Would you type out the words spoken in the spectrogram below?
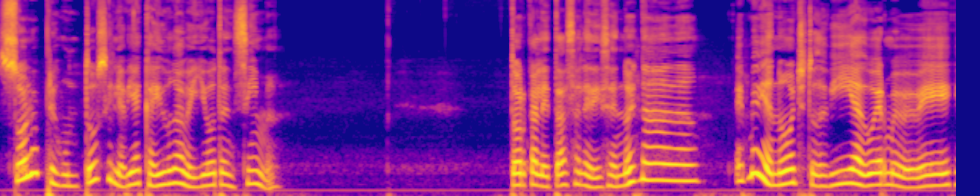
solo preguntó si le había caído una bellota encima. Thor Caletaza le dice, no es nada, es medianoche todavía, duerme bebé,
